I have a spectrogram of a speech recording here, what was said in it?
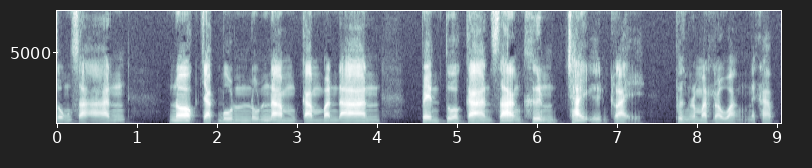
สงสาร นอกจากบุญหนุนนำกรรมบันดาล เป็นตัวการสร้างขึ้นใช่อื่นไกล พึงระมัดระวังนะครับ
